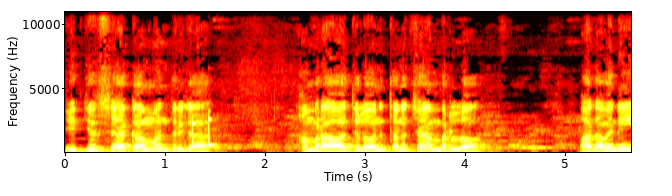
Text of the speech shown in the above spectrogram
విద్యుత్ శాఖ మంత్రిగా అమరావతిలోని తన ఛాంబర్లో పదవిని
